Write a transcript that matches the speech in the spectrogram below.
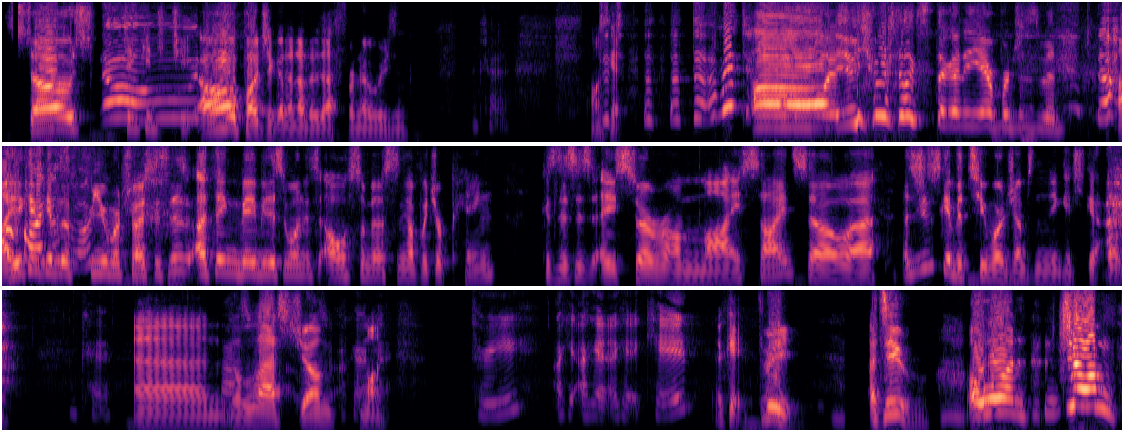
So stinking No, cheese. Oh, fudge! I got another death for no reason. Okay. Cat. Oh. You, you were like stuck on the air for just a minute. no, Uh, you can I give it a few more tries because this. I think maybe this one is also messing up with your ping because this is a server on my side. So uh, let's just give it two more jumps and then you can just get that. Okay. And the Last one, last last jump. Okay, Come on. Three. Okay. Okay. Okay. Kane. Okay, three, a two, a one, jump!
